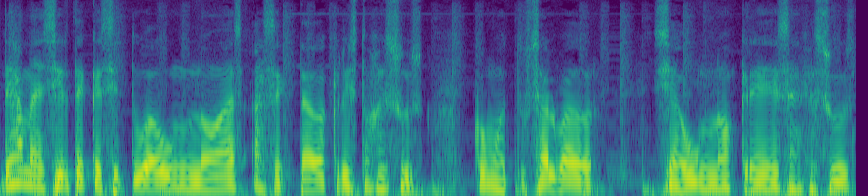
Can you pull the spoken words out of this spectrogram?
Déjame decirte que si tú aún no has aceptado a Cristo Jesús como tu Salvador, si aún no crees en Jesús,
